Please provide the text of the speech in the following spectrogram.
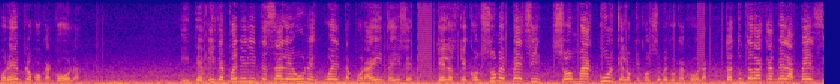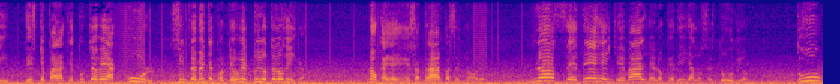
por ejemplo, Coca-Cola, y, después viene y te sale una encuesta por ahí, te dice que los que consumen Pepsi son más cool que los que consumen Coca-Cola. Entonces tú te vas a cambiar a Pepsi, dice para que tú te veas cool, simplemente porque un estudio te lo diga. No caigan en esa trampa, señores. No se dejen llevar de lo que digan los estudios. Tú,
